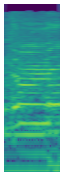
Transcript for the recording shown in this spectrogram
For me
